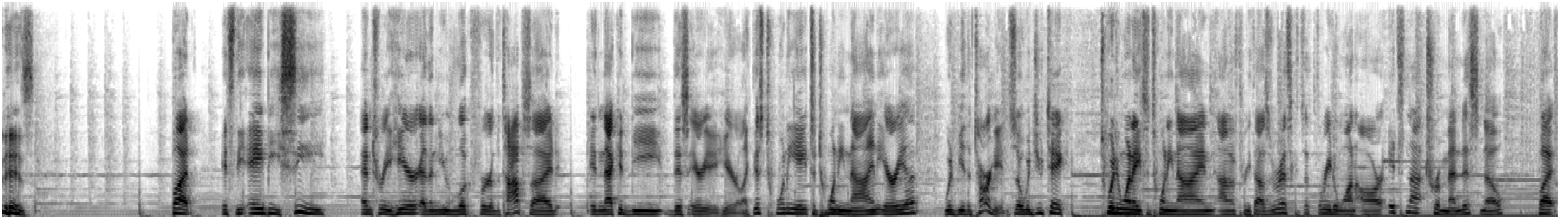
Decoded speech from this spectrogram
It is. But it's the ABC entry here, and then you look for the top side and that could be this area here. Like this 28 to 29 area would be the target. So would you take 21 8 to 29 on a 3000 risk? It's a 3 to 1 R. It's not tremendous, no, but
